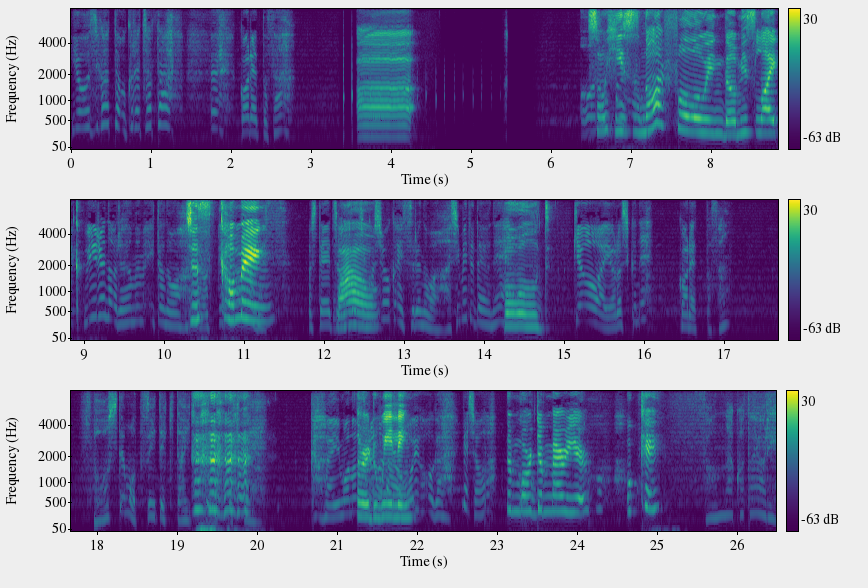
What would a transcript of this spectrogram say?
用事があって遅れちゃったえコレットさん Uh. So he's not following them. He's like, ウィルのルームメイトの Just coming そしてちゃんと自己紹介するのは初めてだよね bold. 今日はよろしくねコレットさんどうしてもついてきたいって言ってきて買い物するのが多い方がでしょ？The more the merrier. Okay. そんなことより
